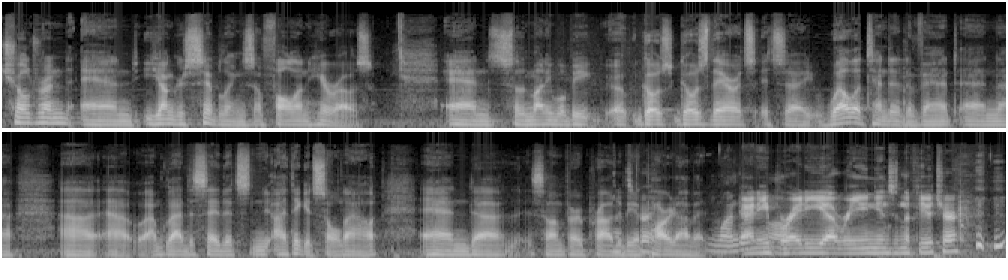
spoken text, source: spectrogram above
children and younger siblings of fallen heroes. And so the money will be uh, goes goes there. It's it's a well attended event, and uh, uh, uh, I'm glad to say that's I think it's sold out, and uh, so I'm very proud to be great. a part of it. Wonderful. Any Brady uh, reunions in the future?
